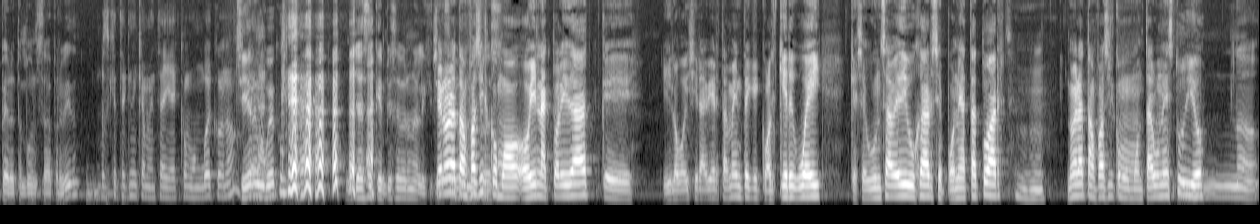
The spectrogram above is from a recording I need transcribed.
Pero tampoco no estaba prohibido. Pues que técnicamente ahí hay como un hueco, ¿no? Sí, era un hueco. ya sé que empieza a haber una Sí, legislación. no era tan fácil como hoy en la actualidad, que, y lo voy a decir abiertamente, que cualquier güey que según sabe dibujar se pone a tatuar. Ujú. No era tan fácil como montar un estudio. No,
